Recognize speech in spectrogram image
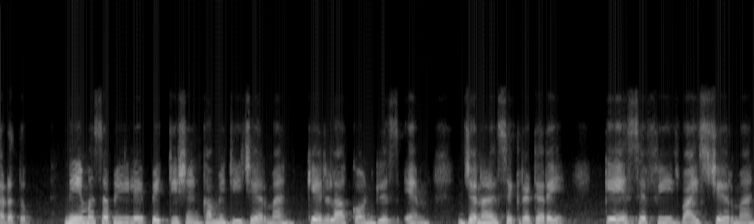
നടത്തും. നിയമസഭയിലെ petition committee chairman Kerala Congress M general secretary K S F E vice chairman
